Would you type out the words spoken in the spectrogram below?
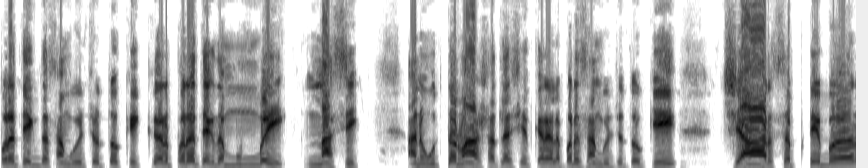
परत एकदा सांगू इच्छितो की कर- परत एकदा मुंबई नाशिक आणि उत्तर महाराष्ट्रातल्या शेतकऱ्याला परत सांगू इच्छितो की चार सप्टेंबर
